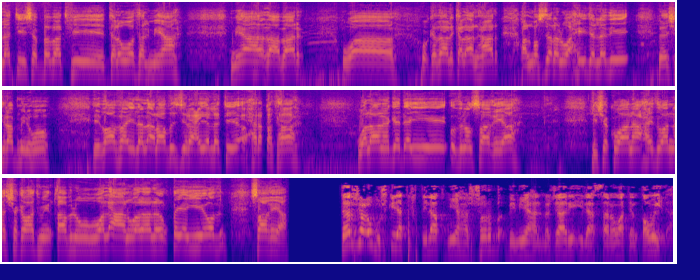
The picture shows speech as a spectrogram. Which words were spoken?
التي سببت في تلوث المياه مياه الآبار وكذلك الأنهار المصدر الوحيد الذي نشرب منه إضافة إلى الأراضي الزراعية التي أحرقتها. ولا نجد أي أذن صاغية لشكوانا حيث أن الشكوات من قبل والآن ولا نلقي أي أذن صاغية. ترجع مشكلة اختلاط مياه الشرب بمياه المجاري إلى سنوات طويلة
